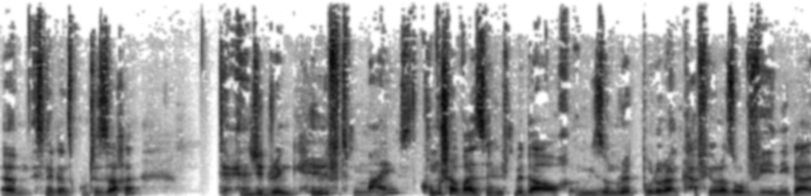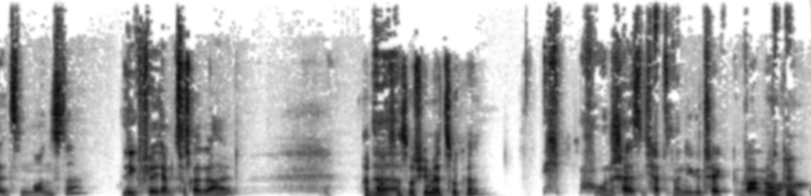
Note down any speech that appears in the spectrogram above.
ähm, ist eine ganz gute Sache. Der Energy Drink hilft meist. Komischerweise hilft mir da auch irgendwie so ein Red Bull oder ein Kaffee oder so weniger als ein Monster. Liegt vielleicht am Zuckergehalt. Hat Monster Äh, so viel mehr Zucker? Ohne Scheiß, ich habe es noch nie gecheckt. War mir Okay. auch,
